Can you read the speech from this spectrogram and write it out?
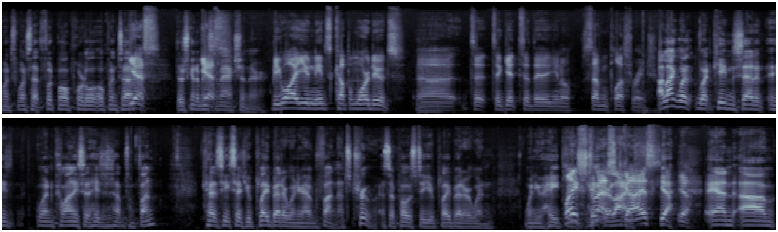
once once that football portal opens up. Yes. There's going to be Yes. some action there. BYU needs a couple more dudes uh, to, to get to the you know seven plus range. I like what, what Kedon said when Kalani said, hey, just have some fun. Because he said you play better when you're having fun. That's true, as opposed to you play better when when you hate, Play you, hate stressed, life. guys. Yeah. Yeah. And, um,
